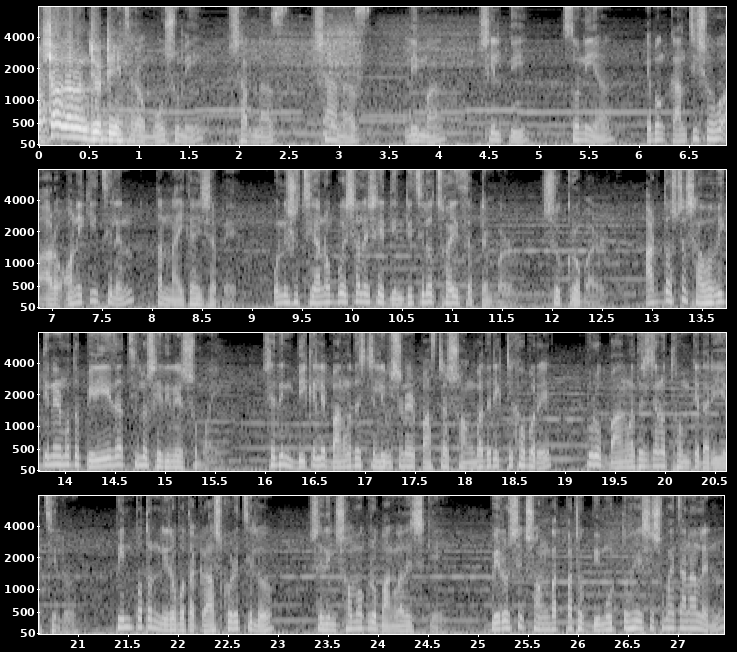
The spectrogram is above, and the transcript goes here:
অসাধারণ জুটি। এছাড়াও মৌসুমী শাবনাজ শাহনাজ লিমা শিল্পী সোনিয়া এবং কাঞ্চি সহ আরও অনেকেই ছিলেন তার নায়িকা হিসেবে। উনিশশো ছিয়ানব্বই সালে সেই দিনটি ছিল ছয়ই সেপ্টেম্বর শুক্রবার। আট দশটা স্বাভাবিক দিনের মতো পেরিয়ে যাচ্ছিল সেদিনের সময়। সেদিন বিকেলে বাংলাদেশ টেলিভিশনের পাঁচটা সংবাদের একটি খবরে পুরো বাংলাদেশ যেন থমকে দাঁড়িয়েছিল। পিনপতন নীরবতা গ্রাস করেছিল সেদিন সমগ্র বাংলাদেশকে। বেরসিক সংবাদ পাঠক বিমূর্ত হয়ে সে সময় জানালেন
